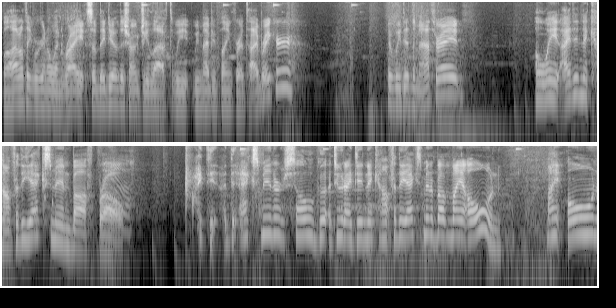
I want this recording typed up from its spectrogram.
well, I don't think we're gonna win right. So if they do have the Shang-Chi left, we we might be playing for a tiebreaker. If we did the math right. Oh wait, I didn't account for the X-Men buff, bro. I did. The X Men are so good, dude. I didn't account for the X Men above my own. My own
